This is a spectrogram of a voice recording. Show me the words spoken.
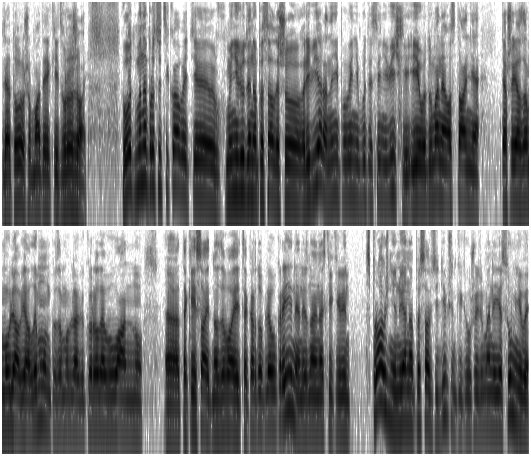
для того, щоб мати якийсь врожай. От мене просто цікавить, е, мені люди написали, що Рів'єра, на ній повинні бути сині вічки. І от у мене останнє, те, що я замовляв, я лимонку замовляв і королеву ванну. Е, Такий сайт називається Картопля України. Не знаю наскільки він справжній, але я написав цій дівчинці, кажу, що у мене є сумніви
